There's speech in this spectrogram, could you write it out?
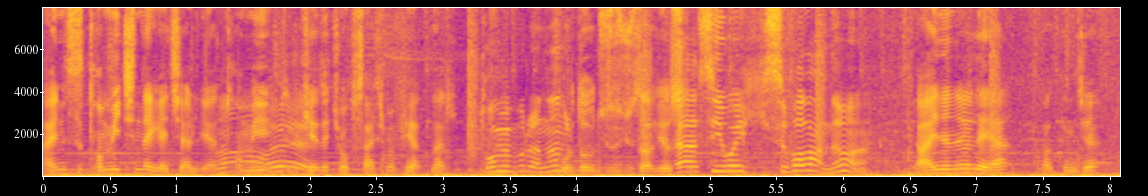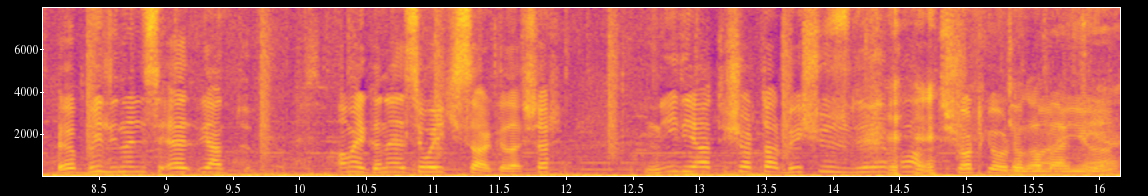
Aynısı Tommy için de geçerli ya. Aa, Tommy evet. Türkiye'de çok saçma fiyatlar. Tommy buranın Burada ucuz ucuz alıyorsun. LCY ikisi falan değil mi? Aynen öyle ya bakınca. E, bildiğin LC, e, yani Amerika'nın LCY ikisi arkadaşlar. Neydi ya tişörtler 500 liraya falan tişört gördüm Çok ben abartı ya. ya.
